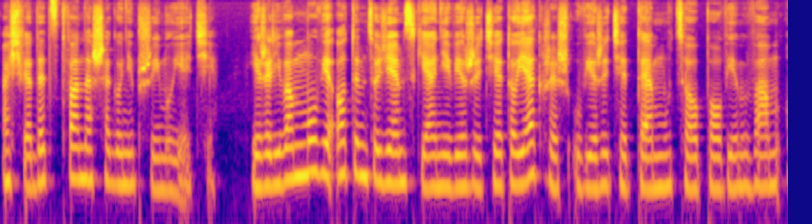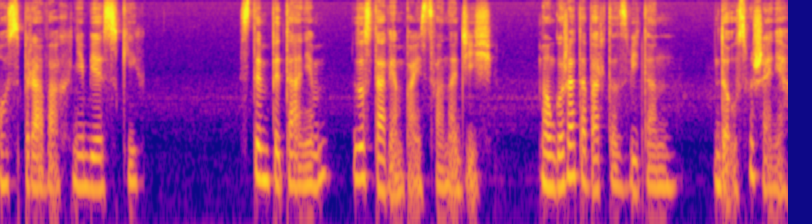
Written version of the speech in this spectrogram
a świadectwa naszego nie przyjmujecie. Jeżeli wam mówię o tym, co ziemskie, a nie wierzycie, to jakżeż uwierzycie temu, co opowiem wam o sprawach niebieskich? Z tym pytaniem zostawiam Państwa na dziś. Małgorzata Bartos-Witan. Do usłyszenia.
